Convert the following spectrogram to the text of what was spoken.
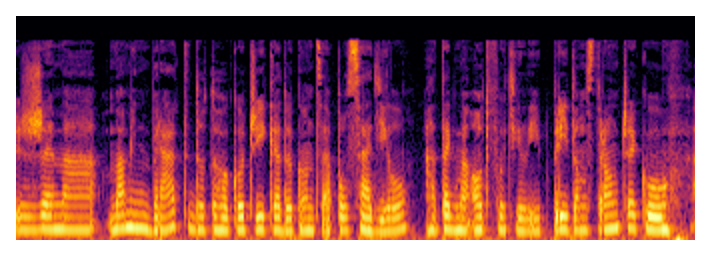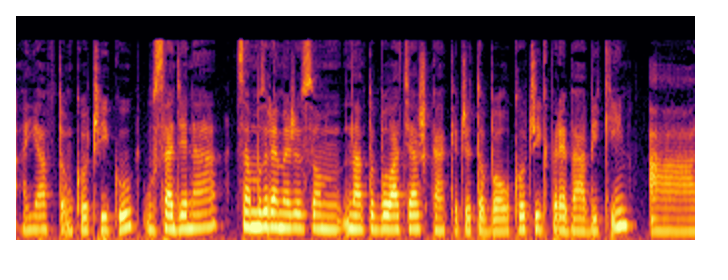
že ma mamin brat do toho kočíka dokonca posadil a tak ma odfotili pri tom stromčeku a ja v tom kočíku usadená. Samozrejme, že som na to bola ťažká, keďže to bol kočík pre bábiky a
